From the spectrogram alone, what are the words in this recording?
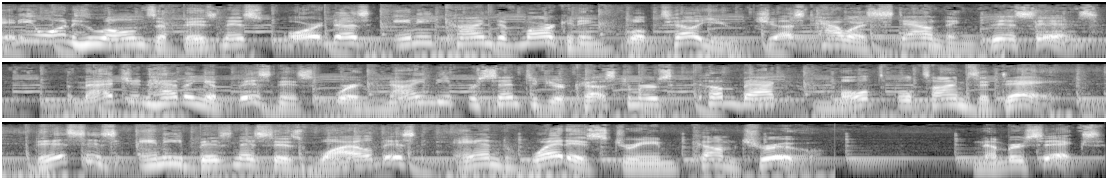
Anyone who owns a business or does any kind of marketing will tell you just how astounding this is. Imagine having a business where 90% of your customers come back multiple times a day. This is any business's wildest and wettest dream come true. Number 6.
